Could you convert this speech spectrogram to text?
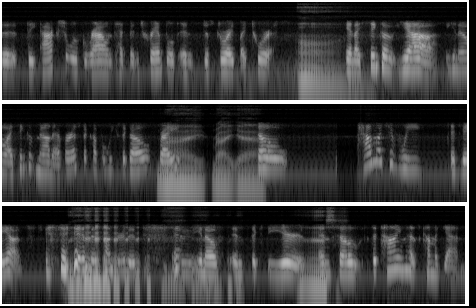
the the actual ground had been trampled and destroyed by tourists. Oh. And I think of yeah, you know, I think of Mount Everest a couple weeks ago, right? Right, right, yeah. So, how much have we advanced in this hundred and, and you know in sixty years? Yes. And so the time has come again.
